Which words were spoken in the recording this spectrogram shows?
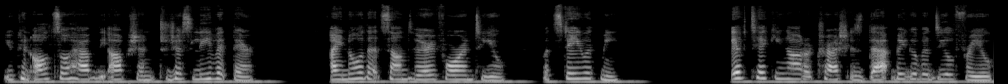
you can also have the option to just leave it there. I know that sounds very foreign to you, but stay with me. If taking out a trash is that big of a deal for you,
